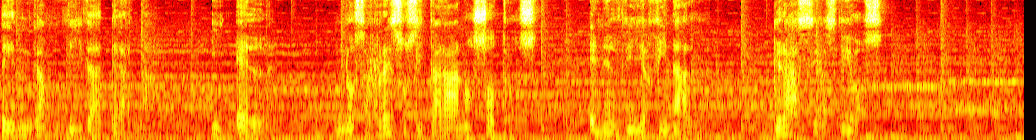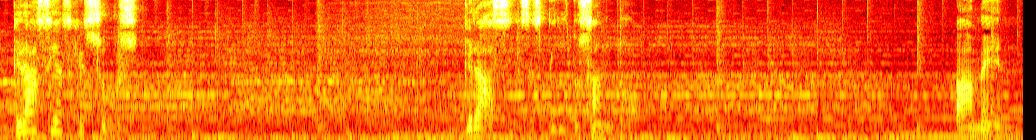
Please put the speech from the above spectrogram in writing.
tengan vida eterna y Él nos resucitará a nosotros en el día final. Gracias Dios. Gracias Jesús. Gracias Espíritu Santo. Amén.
